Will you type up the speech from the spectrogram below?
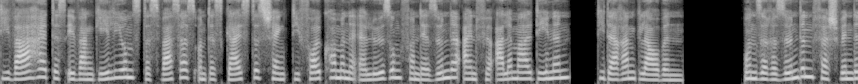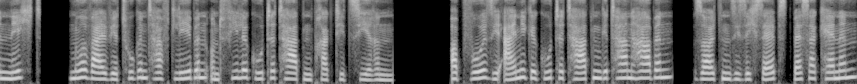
Die Wahrheit des Evangeliums des Wassers und des Geistes schenkt die vollkommene Erlösung von der Sünde ein für allemal denen, die daran glauben. Unsere Sünden verschwinden nicht, nur weil wir tugendhaft leben und viele gute Taten praktizieren. Obwohl sie einige gute Taten getan haben, sollten sie sich selbst besser kennen,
